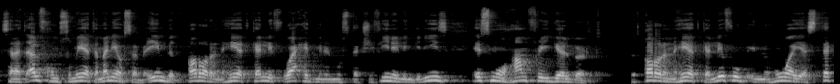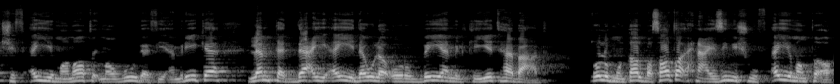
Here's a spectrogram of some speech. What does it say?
سنة 1578 بتقرر إن هي تكلف واحد من المستكشفين الإنجليز اسمه هامفري جيلبرت. بتقرر إن هي تكلفه بإن هو يستكشف أي مناطق موجودة في أمريكا لم تدعي أي دولة أوروبية ملكيتها بعد. تقول له بمنتهى البساطة إحنا عايزين نشوف أي منطقة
